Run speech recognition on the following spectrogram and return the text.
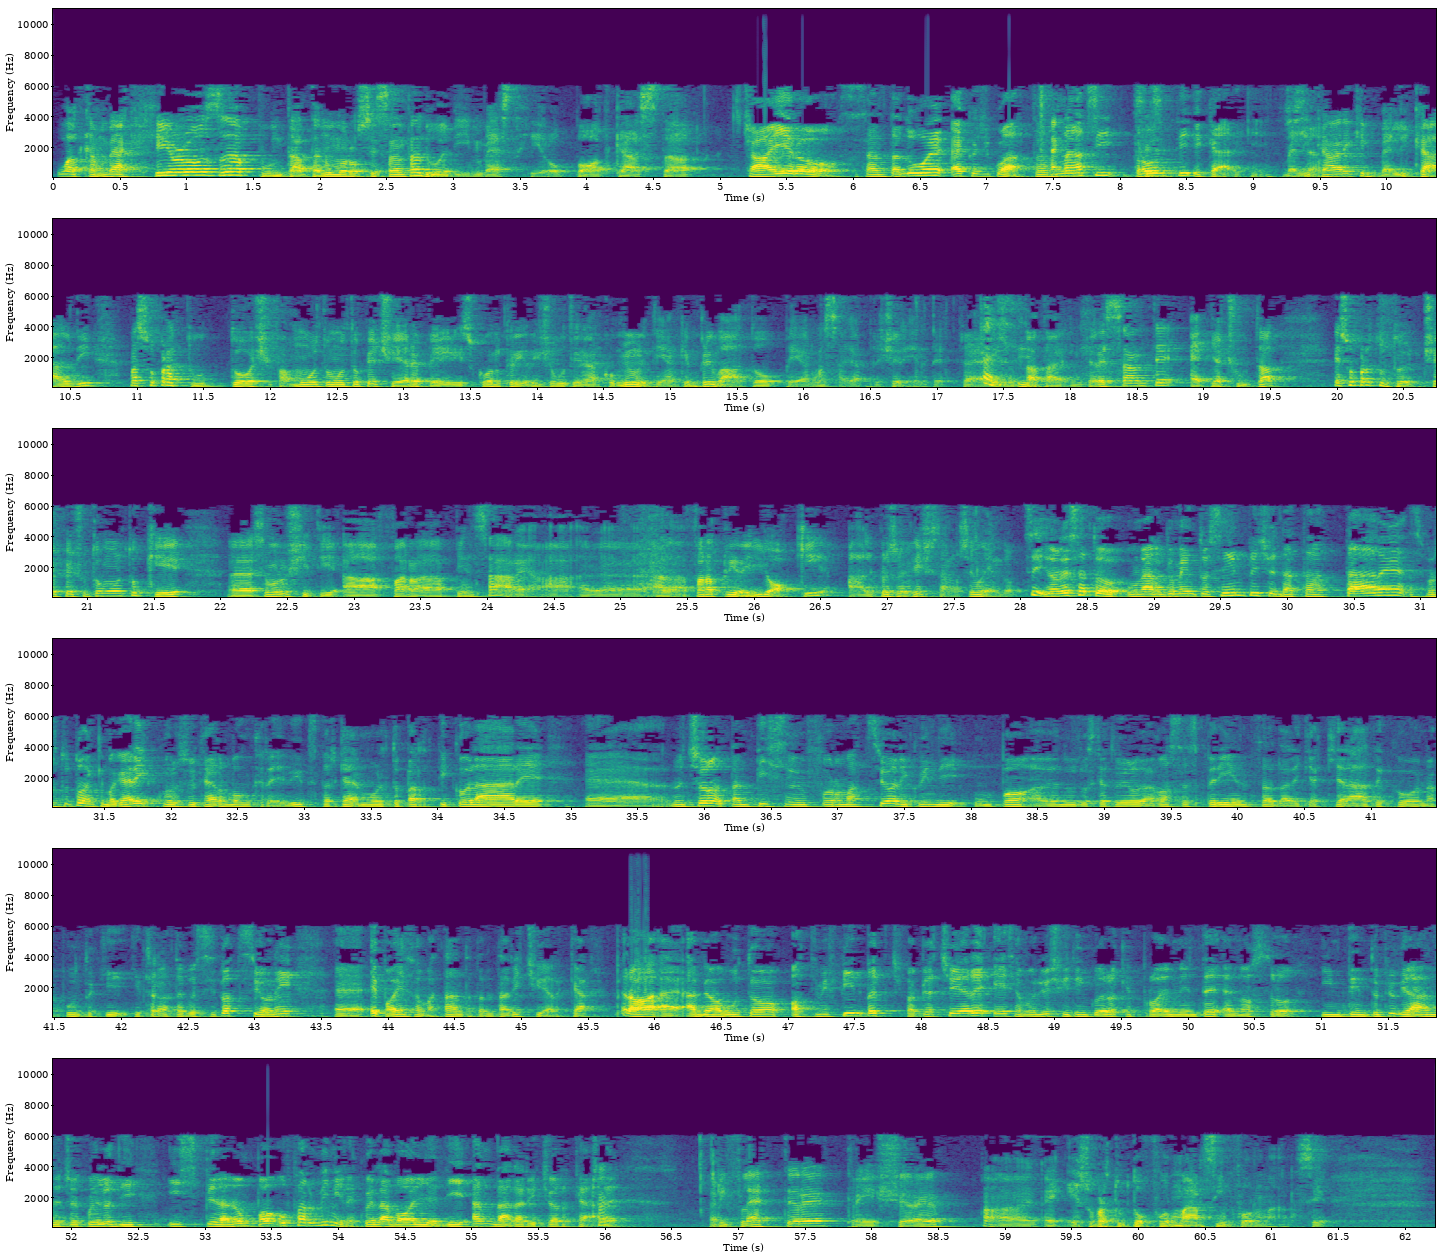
Welcome back Heroes, puntata numero 62 di Invest Hero Podcast. Ciao Hero 62, eccoci qua, tornati, pronti Sì, sì. e carichi. Ci Belli siamo. carichi, belli caldi, ma soprattutto ci fa molto molto piacere per i riscontri ricevuti nella community, anche in privato, per la saga precedente. Cioè è Eh, risultata interessante, è piaciuta e soprattutto ci è piaciuto molto che eh, siamo riusciti a far pensare, a, eh, a far aprire gli occhi alle persone che ci stanno seguendo. Sì, non è stato un argomento semplice da trattare, soprattutto anche magari quello sui carbon credits, perché è molto particolare, eh, non ci sono tantissime informazioni, quindi un po' abbiamo dovuto scaturire dalla nostra esperienza, dalle chiacchierate con appunto chi, chi tratta queste situazioni, eh, e poi insomma tanta tanta ricerca, però eh, abbiamo avuto ottimi feedback, ci fa piacere e siamo riusciti in quello che probabilmente è il nostro intento più grande, cioè quello di ispirare un po' o far venire quella voglia di andare a ricercare. riflettere, crescere ah, e, e soprattutto formarsi, informarsi.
